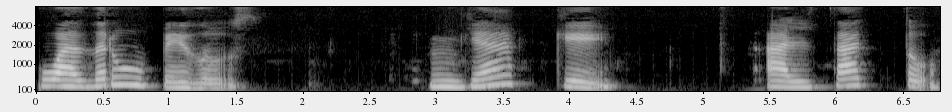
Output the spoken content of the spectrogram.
cuadrúpedos, ya que al tacto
